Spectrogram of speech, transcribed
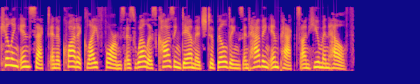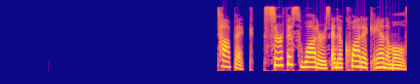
killing insect and aquatic life forms as well as causing damage to buildings and having impacts on human health. Topic: Surface waters and aquatic animals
